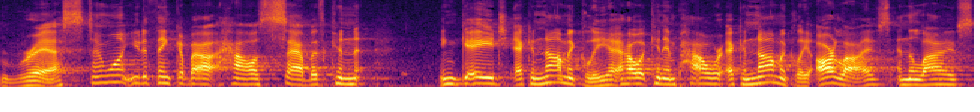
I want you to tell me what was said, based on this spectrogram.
rest, I want you to think about how Sabbath can engage economically, how it can empower economically our lives and the lives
